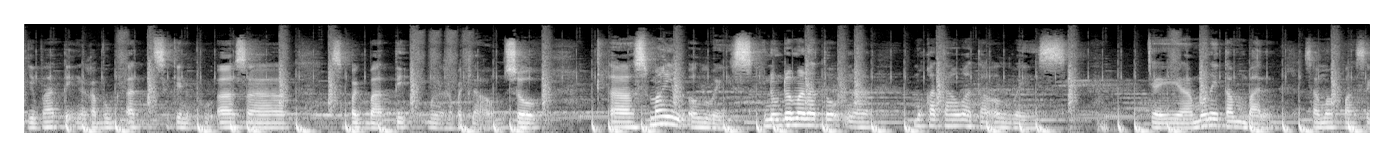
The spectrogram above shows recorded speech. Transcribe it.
gibati nga kabugat sa kinabu uh, sa sa pagbati mga kapaglaom. So uh, smile always. Hinumdaman nato nga mukatawa ta always. Kay uh, mo tambal. Sama pa sa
